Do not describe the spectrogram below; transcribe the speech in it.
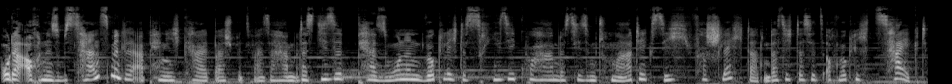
oder auch eine Substanzmittelabhängigkeit beispielsweise haben, dass diese Personen wirklich das Risiko haben, dass die Symptomatik sich verschlechtert und dass sich das jetzt auch wirklich zeigt.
